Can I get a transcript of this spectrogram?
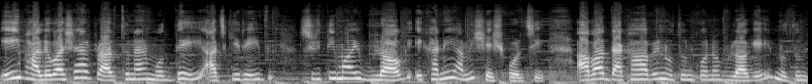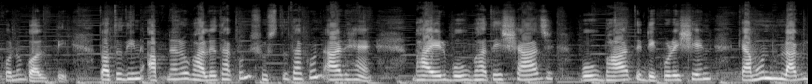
এই ভালোবাসা আর প্রার্থনার মধ্যেই আজকের এই স্মৃতিময় ব্লগ এখানেই আমি শেষ করছি। আবার দেখা হবে নতুন কোনো ব্লগে, নতুন কোনো গল্পে। ততদিন আপনারাও ভালো থাকুন, সুস্থ থাকুন, আর হ্যাঁ ভাইয়ের বউ ভাতের সাজ বউ ভাত ডেকোরেশন কেমন লাগল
